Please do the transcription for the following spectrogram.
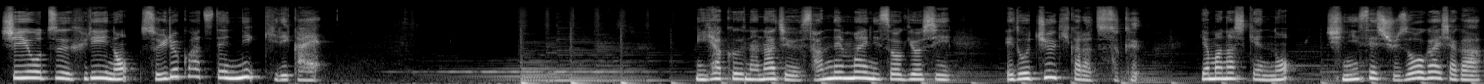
CO2 フリーの水力発電に切り替え。273年前に創業し、江戸中期から続く山梨県の老舗酒造会社が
